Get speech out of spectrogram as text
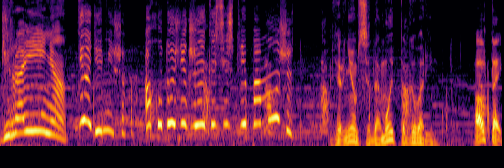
героиня Дядя Миша, а художник же этой сестре поможет? Вернемся домой, поговорим Алтай,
